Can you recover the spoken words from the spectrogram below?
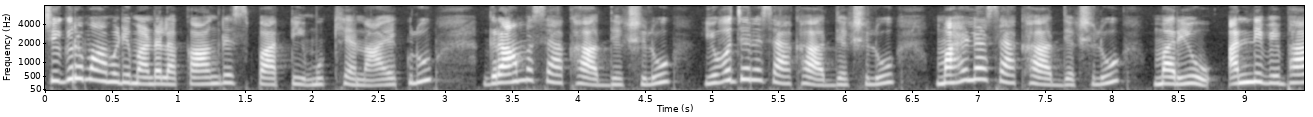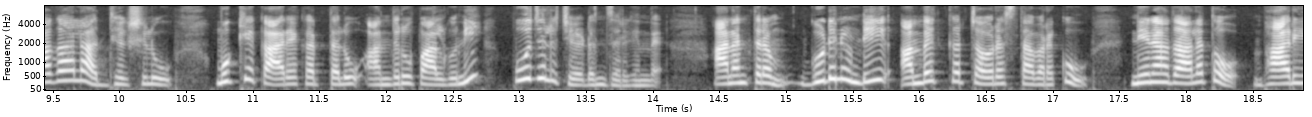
చిగురుమామిడి మండల కాంగ్రెస్ పార్టీ ముఖ్య నాయకులు గ్రామ శాఖ అధ్యక్షులు యువజన శాఖ అధ్యక్షులు మహిళా శాఖ అధ్యక్షులు మరియు అన్ని విభాగాల అధ్యక్షులు ముఖ్య కార్యకర్తలు అందరూ పాల్గొని పూజలు చేయడం జరిగింది. అనంతరం గుడి నుండి అంబేద్కర్ చౌరస్తా వరకు నినాదాలతో భారీ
